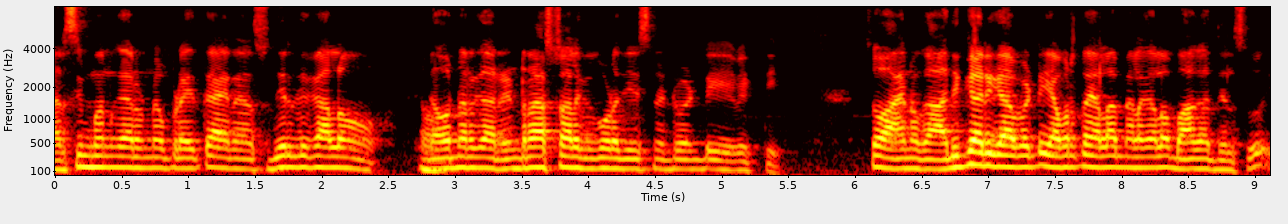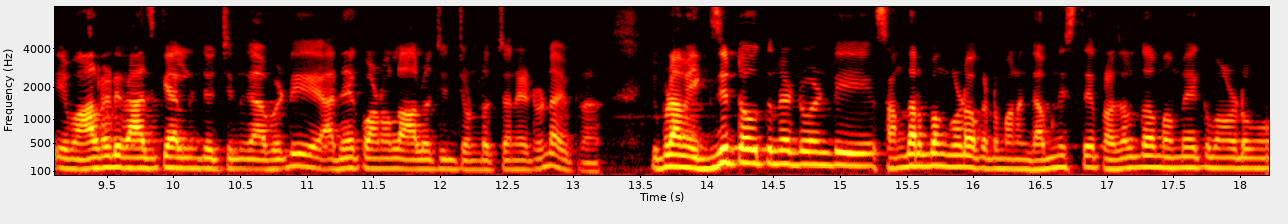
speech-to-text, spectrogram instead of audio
నరసింహన్ గారు ఉన్నప్పుడైతే ఆయన సుదీర్ఘకాలం గవర్నర్గా రెండు రాష్ట్రాలకు కూడా చేసినటువంటి వ్యక్తి. సో ఆయన ఒక అధికారి కాబట్టి ఎవరితో ఎలా మెలగాలో బాగా తెలుసు. ఈమె ఆల్రెడీ రాజకీయాల నుంచి వచ్చింది కాబట్టి అదే కోణంలో ఆలోచించి ఉండొచ్చు అనేటువంటి అభిప్రాయం. ఇప్పుడు ఆమె ఎగ్జిట్ అవుతున్నటువంటి సందర్భం కూడా ఒకటి మనం గమనిస్తే ప్రజలతో మమేకం అవడము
